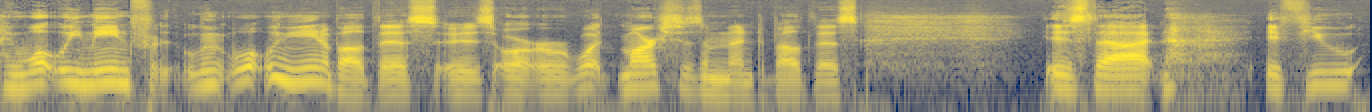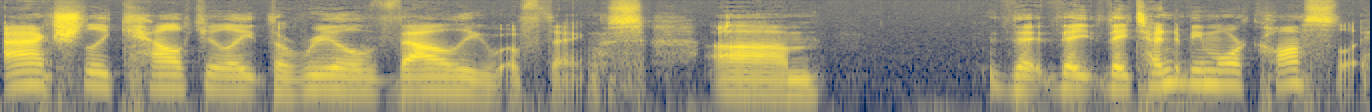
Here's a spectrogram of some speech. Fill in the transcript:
And what we mean for what we mean about this is, or, or what Marxism meant about this, is that if you actually calculate the real value of things, um, they, they, they tend to be more costly.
